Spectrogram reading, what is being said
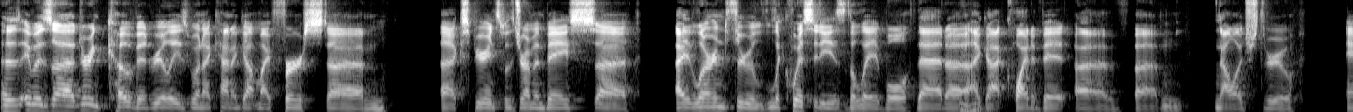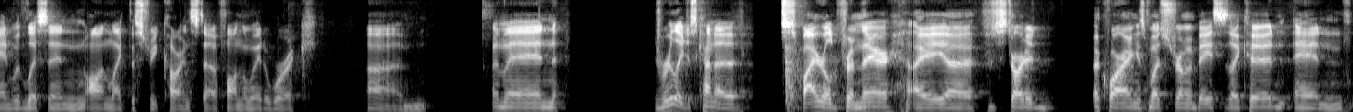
it was, it was uh, during COVID. Really, is when I kind of got my first um, uh, experience with drum and bass. Uh, I learned through Liquicity is the label that uh, I got quite a bit of um, knowledge through, and would listen on like the streetcar and stuff on the way to work. Um, and then really just kind of spiraled from there. I uh, started acquiring as much drum and bass as I could, and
